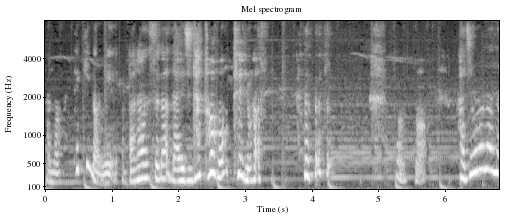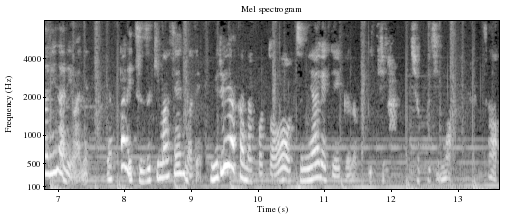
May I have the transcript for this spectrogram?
あの、適度にバランスが大事だと思っています。そうそう。過剰な何々はね、やっぱり続きませんので、緩やかなことを積み上げていくのが一番。食事も、そう、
